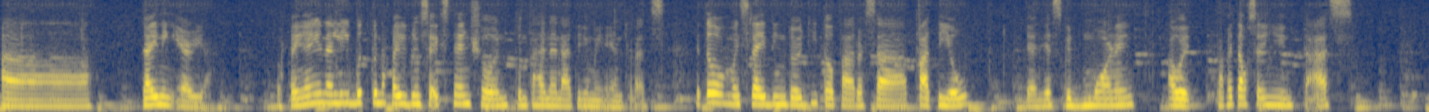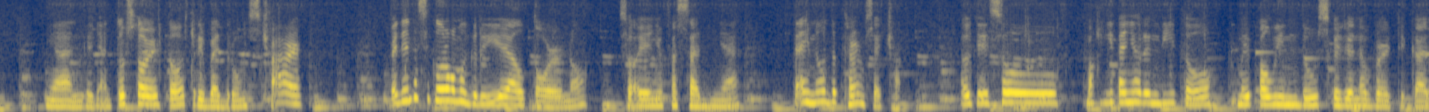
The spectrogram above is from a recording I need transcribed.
uh, dining area. Okay, ngayon nalibot ko na kayo dun sa extension, puntahan na natin yung main entrance. Ito, may sliding door dito para sa patio. Yan, yes, good morning. Ah, wait, pakita ko sa inyo yung taas. Yan, ganyan. Two-story to, three bedrooms. Char! Pwede na siguro ako mag-realtor, no? So, ayan yung facade niya. I know the terms, eh, char. Okay, so, makikita nyo rin dito, may pa-windows ka dyan na vertical.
